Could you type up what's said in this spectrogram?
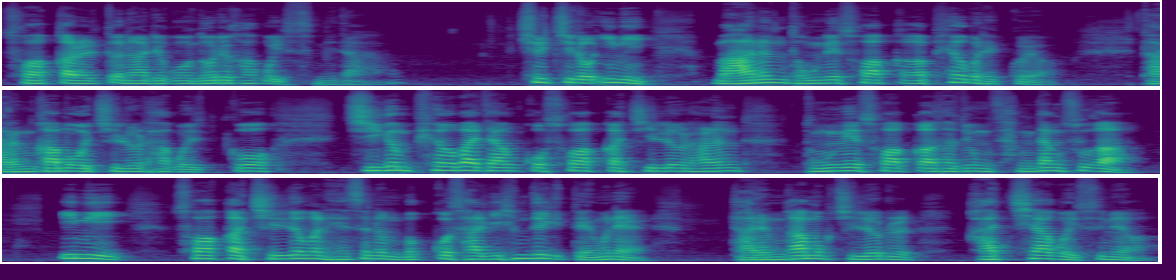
소아과를 떠나려고 노력하고 있습니다. 실제로 이미 많은 동네 소아과가 폐업을 했고요. 다른 과목의 진료를 하고 있고 지금 폐업하지 않고 소아과 진료를 하는 동네 소아과사 중 상당수가 이미 소아과 진료만 해서는 먹고 살기 힘들기 때문에 다른 과목 진료를 같이 하고 있으며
